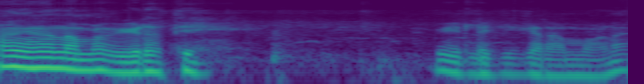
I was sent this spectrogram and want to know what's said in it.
അങ്ങനെ നമ്മൾ വീടെത്തി. വീട്ടിലേക്ക് കയറാൻ പോവാണ്.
